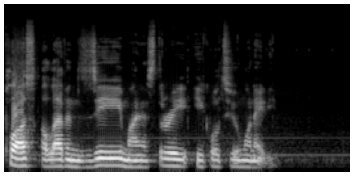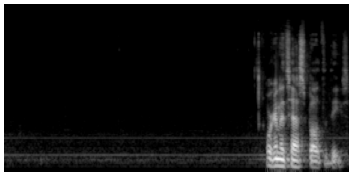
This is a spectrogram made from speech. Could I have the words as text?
plus 11z minus 3 equal to 180. We're going to test both of these.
